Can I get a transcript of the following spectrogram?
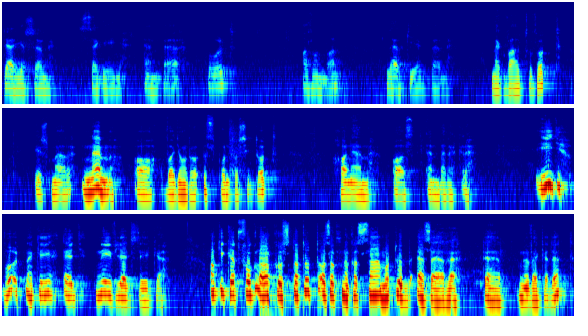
teljesen szegény ember volt, azonban lelkiekben megváltozott, és már nem a vagyonra összpontosított, hanem az emberekre. Így volt neki egy névjegyzéke. Akiket foglalkoztatott, azoknak a száma több ezerre tehát növekedett,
